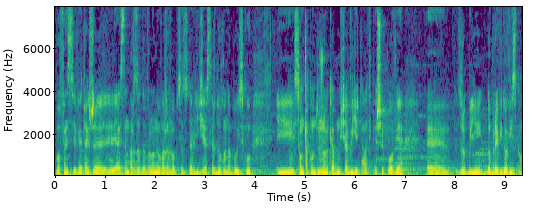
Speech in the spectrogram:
w ofensywie, także e, ja jestem bardzo zadowolony. Uważam, że chłopcy zostawili dzisiaj serducho na boisku i są taką drużyną, jak ja bym chciał widzieć, tak? W pierwszej połowie e, zrobili dobre widowisko.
